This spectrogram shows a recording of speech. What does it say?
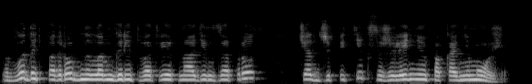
Выдать подробный лонгрид в ответ на один запрос чат GPT, к сожалению, пока не может.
